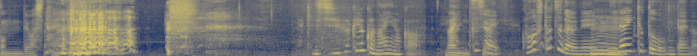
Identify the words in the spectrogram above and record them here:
遊んでましたね。修学旅行ないのか。ないんですよ。この二つだよね、うん。二大巨頭みたいな。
